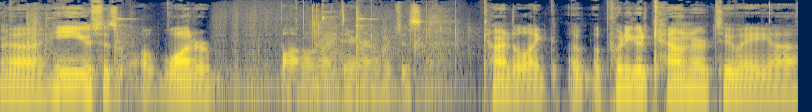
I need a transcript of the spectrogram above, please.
Uh, he uses a water bottle right there, which is kind of like a, a, pretty good counter to a, uh...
